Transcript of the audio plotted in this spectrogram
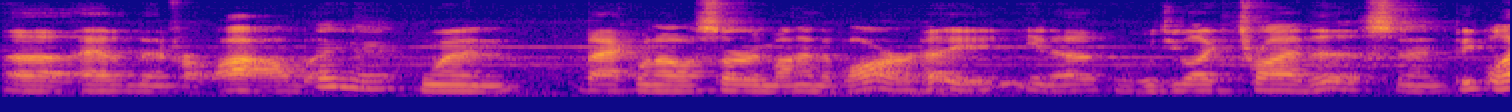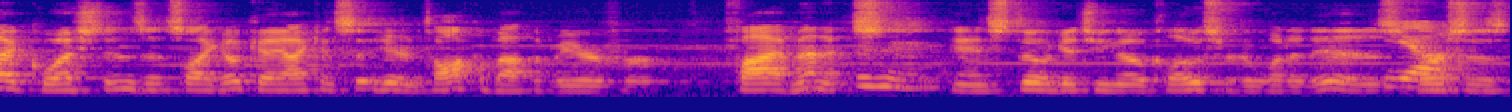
Uh, haven't been for a while, but when back when I was serving behind the bar, hey, you know, would you like to try this? And people had questions. It's like, okay, I can sit here and talk about the beer for five minutes and still get you no closer to what it is Yeah. versus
